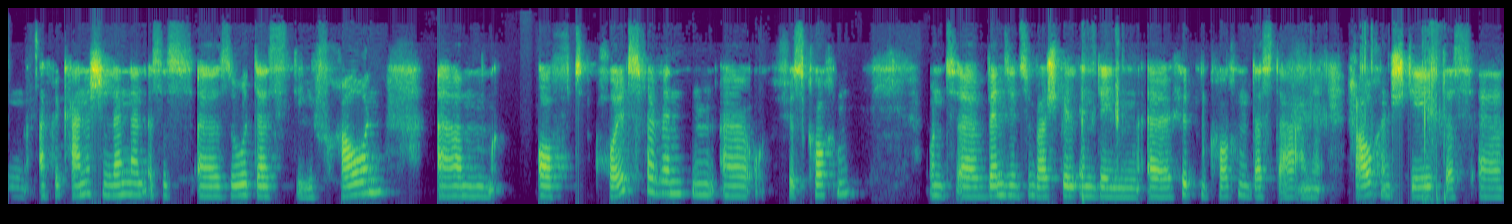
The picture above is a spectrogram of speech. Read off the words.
In afrikanischen Ländern ist es äh, so, dass die Frauen ähm, oft Holz verwenden äh, fürs Kochen. Und äh, wenn sie zum Beispiel in den äh, Hütten kochen, dass da ein Rauch entsteht, das äh,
